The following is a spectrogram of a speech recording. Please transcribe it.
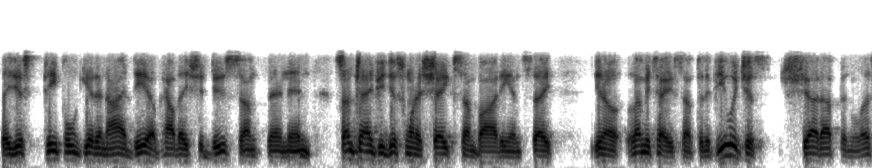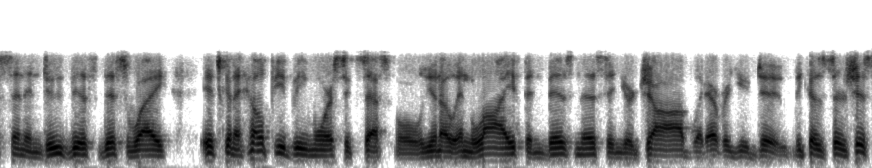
They just people get an idea of how they should do something, and sometimes you just want to shake somebody and say, you know, let me tell you something. If you would just shut up and listen and do this this way, it's going to help you be more successful, you know, in life and business and your job, whatever you do, because there's just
